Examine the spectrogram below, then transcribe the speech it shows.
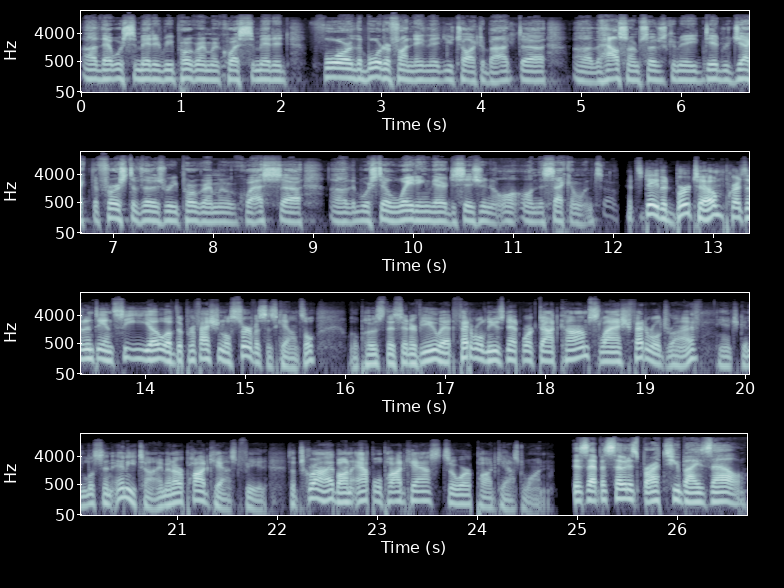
uh, that were submitted, reprogramming requests submitted for the border funding that you talked about. Uh, uh, the House Armed Services Committee did reject the first of those reprogramming requests. Uh, we're still waiting their decision on, on the second one. So. It's David Berteau, President and CEO of the Professional Services Council. We'll post this interview at federalnewsnetwork.com slash Federal Drive, and you can listen anytime in our podcast feed. Subscribe on Apple Podcasts or Podcast One. This episode is brought to you by Zelle.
